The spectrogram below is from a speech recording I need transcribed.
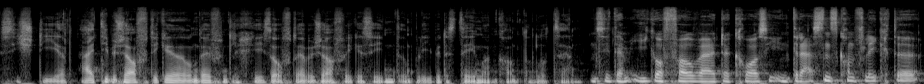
sistiert. IT-Beschaffungen und öffentliche Softwarebeschaffungen sind und bleiben das Thema im Kanton Luzern. Und seit dem eGov-Fall werden quasi Interessenskonflikte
